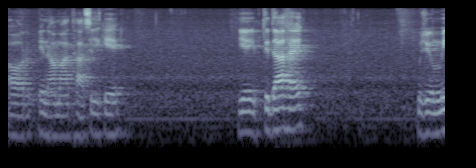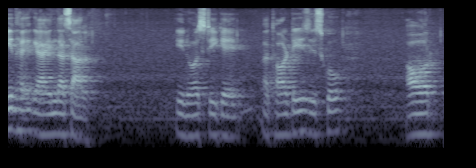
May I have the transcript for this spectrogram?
और इनाम हासिल किए। ये इब्तदा है। मुझे उम्मीद है कि आइंदा साल यूनिवर्सिटी के अथॉरिटीज़ इसको और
